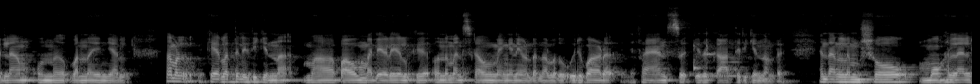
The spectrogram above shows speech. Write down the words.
എല്ലാം ഒന്ന് വന്നു കഴിഞ്ഞാൽ നമ്മൾ കേരളത്തിലിരിക്കുന്ന പാവം മലയാളികൾക്ക് ഒന്ന് മനസ്സിലാവും എങ്ങനെയുണ്ടെന്നുള്ളത്. ഒരുപാട് ഫാൻസ് ഇത് കാത്തിരിക്കുന്നുണ്ട്. എന്താണെങ്കിലും ഷോ മോഹൻലാൽ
